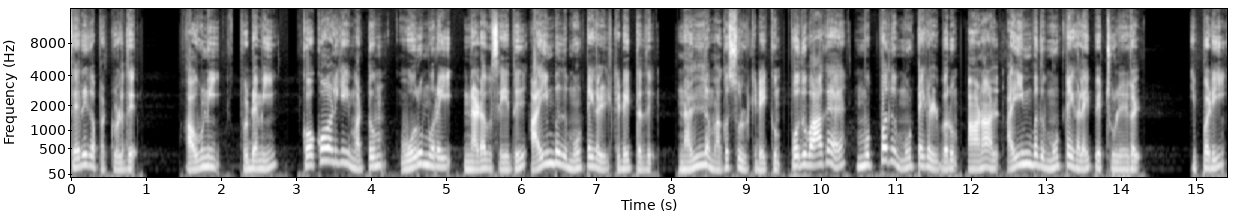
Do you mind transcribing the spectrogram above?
செருகப்பட்டுள்ளது. அவுனி புடமி கொகோலியை மட்டும் ஒரு முறை நடவு செய்து ஐம்பது மூட்டைகள் கிடைத்தது. நல்ல மகசூல் கிடைக்கும். பொதுவாக முப்பது மூட்டைகள் வரும். ஆனால் ஐம்பது மூட்டைகளை பெற்றுள்ளீர்கள். இப்படி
